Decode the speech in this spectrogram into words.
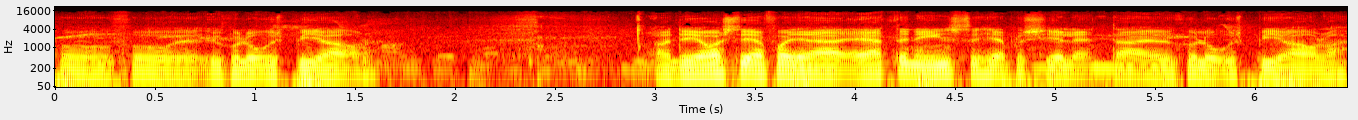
for, for øh, økologisk biavl. Og det er også derfor, jeg er den eneste her på Sjælland, der er økologisk biavler.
